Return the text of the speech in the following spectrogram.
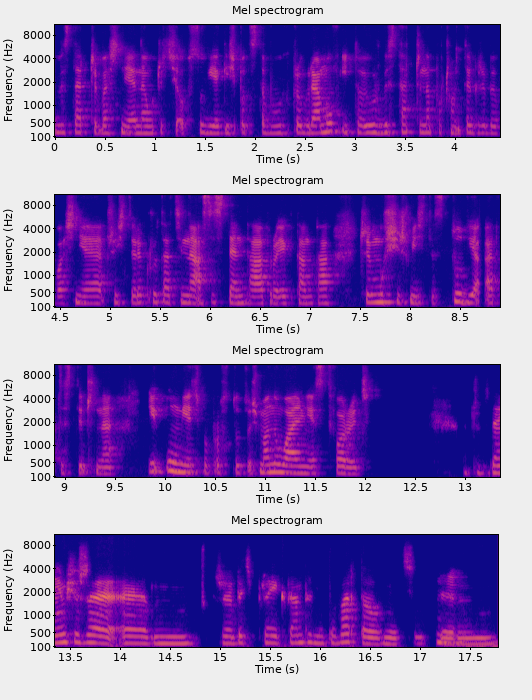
wystarczy właśnie nauczyć się obsługi jakichś podstawowych programów i to już wystarczy na początek, żeby właśnie przejść do rekrutacji na asystenta, projektanta? Czy musisz mieć te studia artystyczne i umieć po prostu coś manualnie stworzyć? Znaczy, wydaje mi się, że żeby być projektantem, no to warto mieć mhm.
